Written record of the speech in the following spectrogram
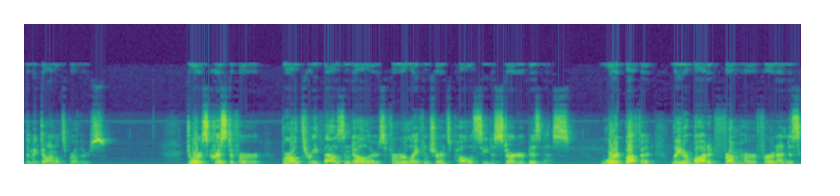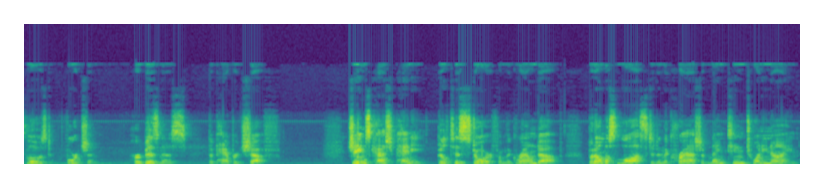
the McDonald's brothers. Doris Christopher borrowed $3,000 from her life insurance policy to start her business. Warren Buffett later bought it from her for an undisclosed fortune. Her business, The Pampered Chef. James Cash Penney built his store from the ground up, but almost lost it in the crash of 1929.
